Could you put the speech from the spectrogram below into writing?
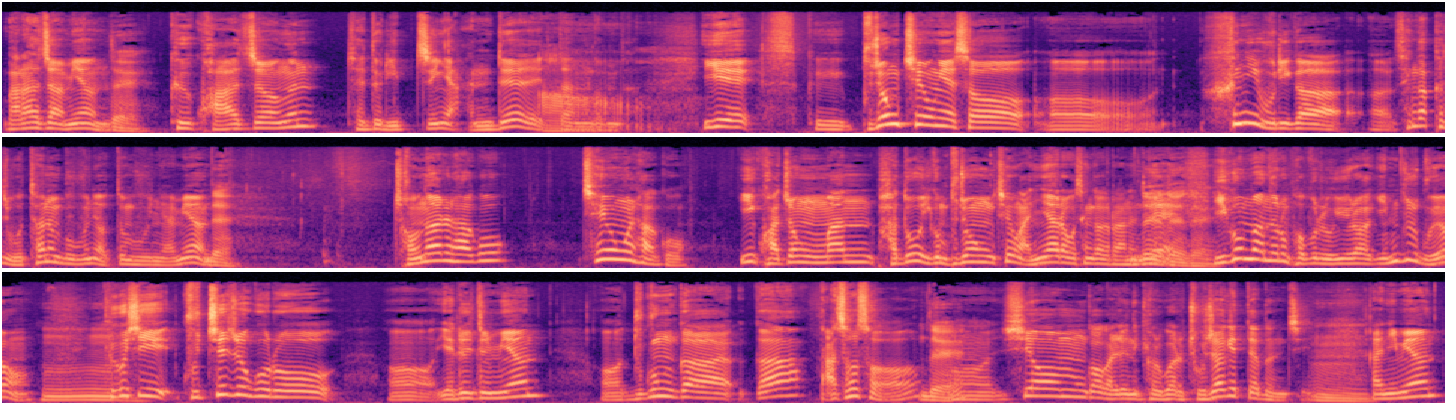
말하자면 네. 그 과정은 제대로 입증이 안 됐다는 아. 겁니다. 이게 그 부정 채용에서 어 흔히 우리가 어, 생각하지 못하는 부분이 어떤 부분이냐면 네. 전화를 하고 채용을 하고 이 과정만 봐도 이건 부정 채용 아니냐라고 생각을 하는데 네네네. 이것만으로 법을 의율하기 힘들고요. 음. 그것이 구체적으로 어 예를 들면 어 누군가가 나서서 네. 어 시험과 관련된 결과를 조작했다든지 음. 아니면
